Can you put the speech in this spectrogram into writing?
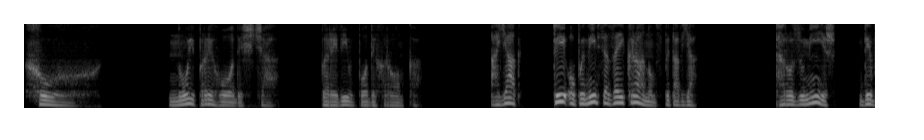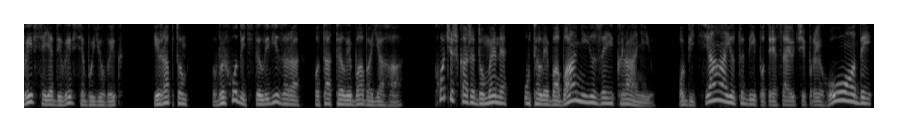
Хух. Ну й пригодища, перевів подих Ромка. А як ти опинився за екраном? спитав я. Та розумієш, дивився я дивився бойовик, і раптом виходить з телевізора ота телебаба яга. Хочеш, каже, до мене у телебабанію за екранію. Обіцяю тобі, потрясаючи пригоди.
